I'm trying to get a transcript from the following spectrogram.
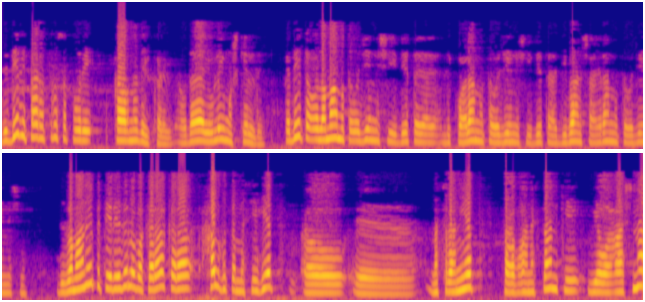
د دې لپاره تر اوسه پورې کار نه دی کړی او دا یو لوی مشکل دی که دې ته علما متوجه نشي دې ته لیکوالان متوجه نشي دې ته ادیبان شاعران متوجه نشي د زمانې په تیریدلو به کرا کرا خلکو ته مسیحیت او نصرانیت په افغانستان کې یو آشنا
